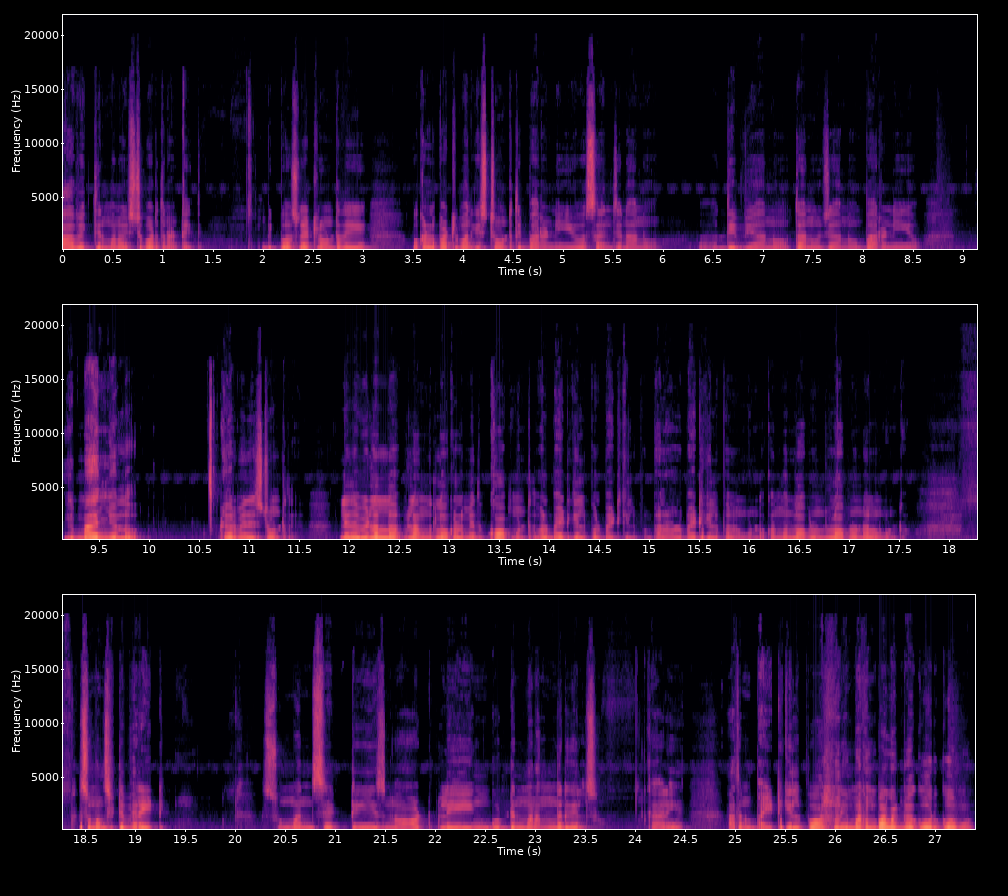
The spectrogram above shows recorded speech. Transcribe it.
ఆ వ్యక్తిని మనం ఇష్టపడుతున్నట్టయితే. బిగ్ బాస్లో ఎట్లా ఉంటుంది? ఒకళ్ళ పట్ల మనకి ఇష్టం ఉంటుంది. భరణియో సంజనాను దివ్యాను తనుజాను భరణియో ఇమాన్యులు ఎవరి మీద ఇష్టం ఉంటుంది. లేదా వీళ్ళల్లో వీళ్ళందరిలో ఒకళ్ళ మీద కోపం ఉంటుంది. వాళ్ళు బయటికి వెళ్ళిపోవాలి బయటికి వెళ్ళిపోవాలి బలంలో బయటికి వెళ్ళిపోవాలనుకుంటాం. కొంతమంది లోపల లోపల ఉండాలనుకుంటాం. Suman Shetty variety. Suman Shetty is not playing good అని మనందరికీ తెలుసు. కానీ అతను బయటికి వెళ్ళిపోవాలని మనం బలంగా కోరుకోము.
